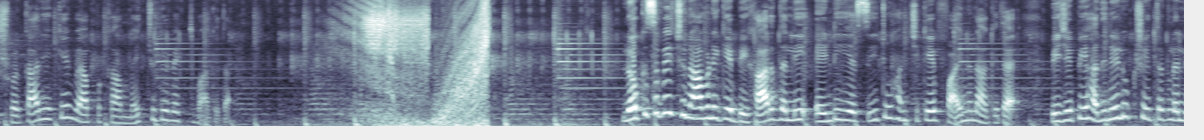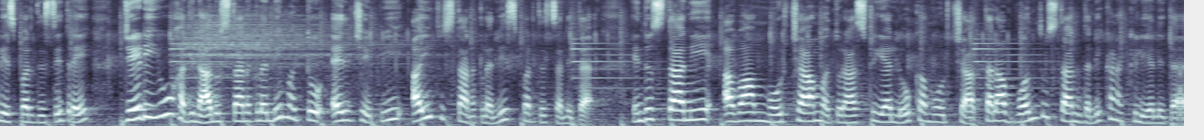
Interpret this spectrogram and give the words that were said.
ಈಶ್ವರ್ ಕಾರ್ಯಕ್ಕೆ ವ್ಯಾಪಕ ಮೆಚ್ಚುಗೆ ವ್ಯಕ್ತವಾಗಿದೆ. ಲೋಕಸಭೆ ಚುನಾವಣೆಗೆ ಬಿಹಾರದಲ್ಲಿ ಎನ್ಡಿಎ ಸೀಟು ಹಂಚಿಕೆ ಫೈನಲ್ ಆಗಿದೆ. ಬಿಜೆಪಿ ಹದಿನೇಳು ಕ್ಷೇತ್ರಗಳಲ್ಲಿ ಸ್ಪರ್ಧಿಸಿದರೆ ಜೆಡಿಯು ಹದಿನಾರು ಸ್ಥಾನಗಳಲ್ಲಿ ಮತ್ತು ಎಲ್ಜೆಪಿ ಐದು ಸ್ಥಾನಗಳಲ್ಲಿ ಸ್ಪರ್ಧಿಸಲಿದೆ. ಹಿಂದೂಸ್ತಾನಿ ಅವಾಮ್ ಮೋರ್ಚಾ ಮತ್ತು ರಾಷ್ಟ್ರೀಯ ಲೋಕ ಮೋರ್ಚಾ ತಲಾ ಒಂದು ಸ್ಥಾನದಲ್ಲಿ ಕಣಕ್ಕಿಳಿಯಲಿದೆ.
